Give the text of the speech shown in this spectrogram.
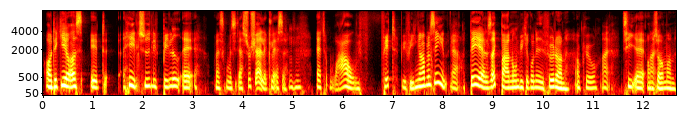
Og det giver også et helt tydeligt billede af, hvad skal man sige, deres sociale klasse. Ja. Mm-hmm. At wow, vi fedt, vi fik en appelsin. ja. Og det er altså ikke bare nogen, vi kan gå ned i fødderne og købe Nej, 10 af om Nej. sommeren.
